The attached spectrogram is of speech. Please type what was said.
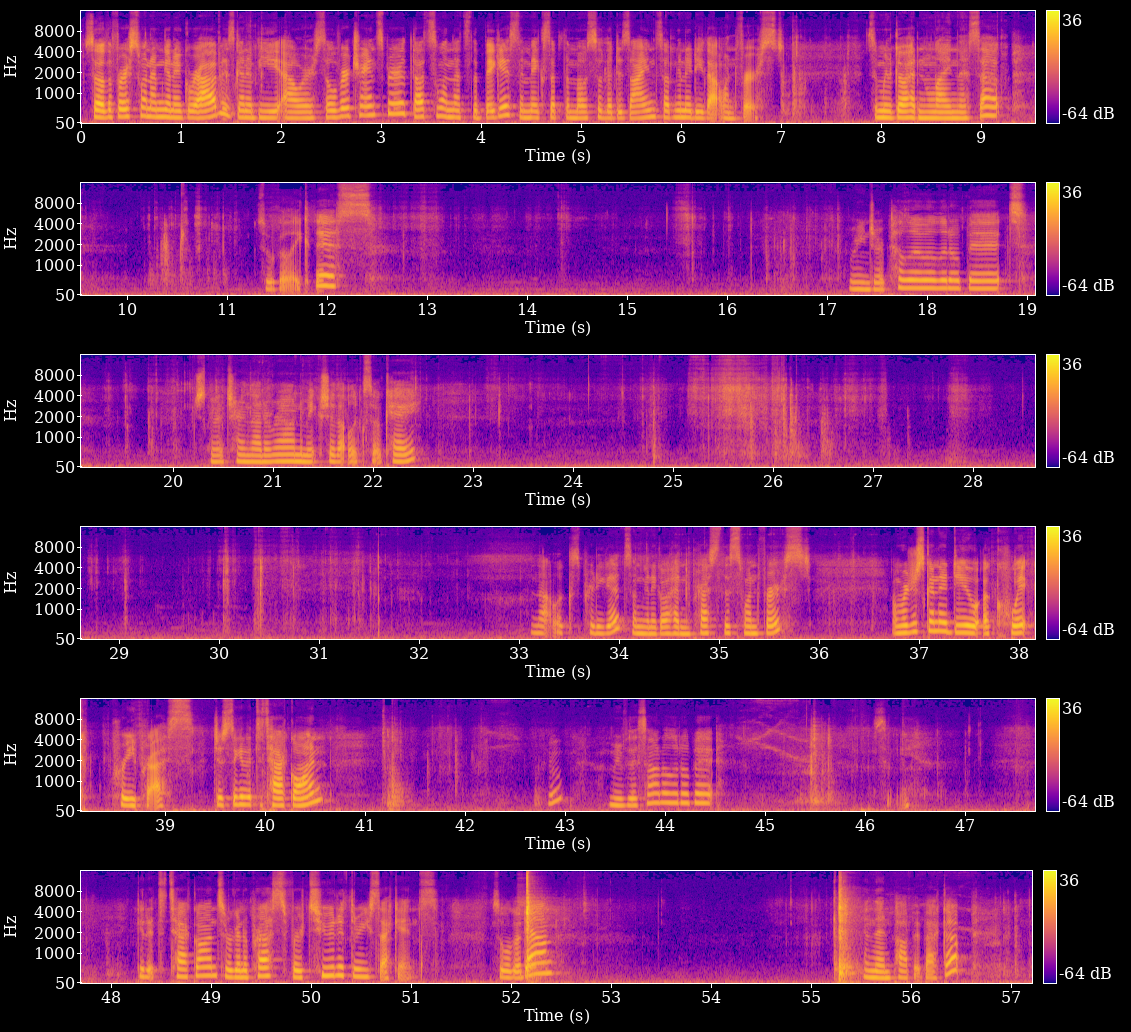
So the first one I'm going to grab is going to be our silver transfer. That's the one that's the biggest and makes up the most of the design, so I'm going to do that one first. So I'm going to go ahead and line this up. So we'll go like this. Arrange our pillow a little bit. Just going to turn that around to make sure that looks okay. That looks pretty good, so I'm going to go ahead and press this one first. And we're just going to do a quick pre-press just to get it to tack on. Oop, move this out a little bit. Let's see. Get it to tack on, so we're going to press for two to three seconds. So we'll go down, and then pop it back up.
